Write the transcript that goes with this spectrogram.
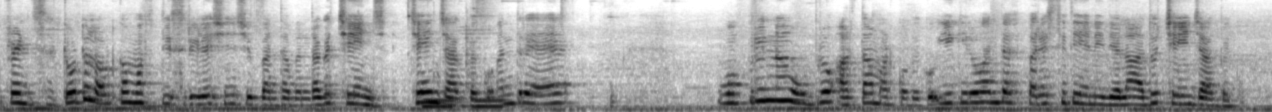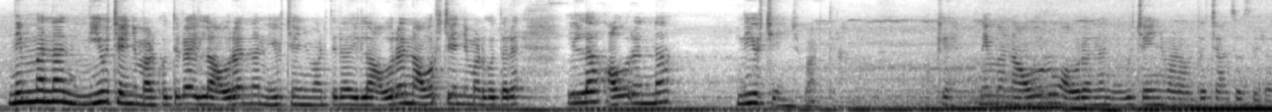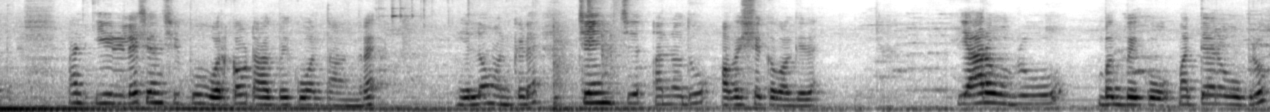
Friends total outcome of this relationship ಅಂತ ಬಂದಾಗ ಚೇಂಜ್ ಚೇಂಜ್ ಆಗಬೇಕು. ಅಂದರೆ ಒಬ್ಬರನ್ನ ಒಬ್ಬರು ಅರ್ಥ ಮಾಡ್ಕೋಬೇಕು. ಈಗಿರುವಂಥ ಪರಿಸ್ಥಿತಿ ಏನಿದೆಯಲ್ಲ ಅದು ಚೇಂಜ್ ಆಗಬೇಕು. ನಿಮ್ಮನ್ನು ನೀವು ಚೇಂಜ್ ಮಾಡ್ಕೋತೀರಾ ಇಲ್ಲ ಅವರನ್ನು ನೀವು ಚೇಂಜ್ ಮಾಡ್ತೀರಾ ಇಲ್ಲ ಅವರನ್ನು ಅವ್ರು ಚೇಂಜ್ ಮಾಡ್ಕೋತಾರೆ ಇಲ್ಲ ಅವರನ್ನು ನೀವು ಚೇಂಜ್ ಮಾಡ್ತೀರಾ. ಓಕೆ ನಿಮ್ಮನ್ನು ಅವರು ಅವರನ್ನು ನೀವು ಚೇಂಜ್ ಮಾಡೋವಂಥ ಚಾನ್ಸಸ್ ಇರುತ್ತೆ. ಆ್ಯಂಡ್ ಈ ರಿಲೇಷನ್ಶಿಪ್ಪು ವರ್ಕೌಟ್ ಆಗಬೇಕು ಅಂತ ಅಂದರೆ ಎಲ್ಲೋ ಒಂದು ಕಡೆ ಚೇಂಜ್ ಅನ್ನೋದು ಅವಶ್ಯಕವಾಗಿದೆ. ಯಾರೋ ಒಬ್ಬರು ಬಗ್ಬೇಕು ಮತ್ತಾರೋ ಒಬ್ಬರು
